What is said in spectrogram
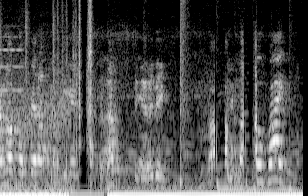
Ano ako, pera ako magbigay? Sige, ready? Two fight.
